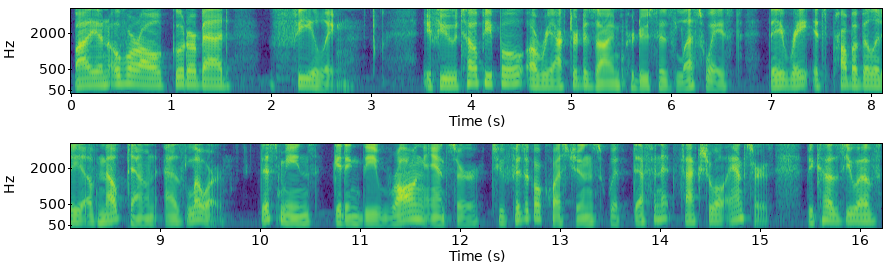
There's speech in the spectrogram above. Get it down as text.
by an overall good or bad feeling if you tell people a reactor design produces less waste, they rate its probability of meltdown as lower. This means getting the wrong answer to physical questions with definite factual answers because you have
